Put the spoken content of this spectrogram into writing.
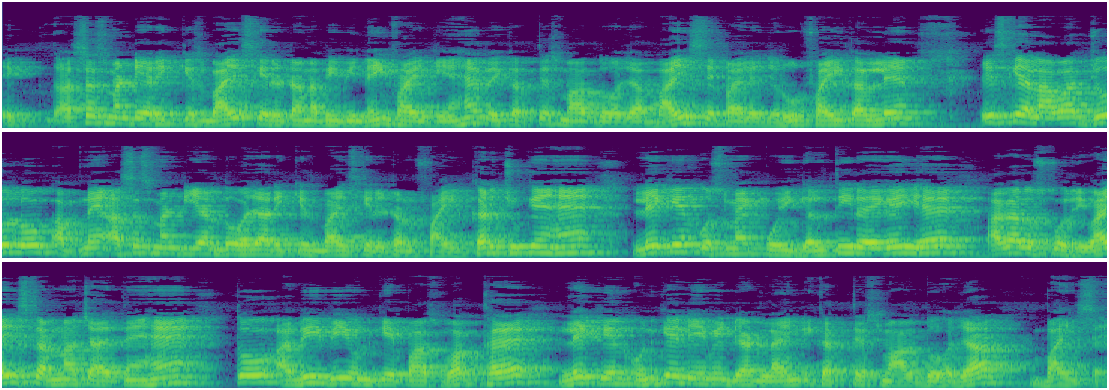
एक असेसमेंट ईयर 21 22 के रिटर्न अभी भी नहीं फ़ाइल किए हैं तो 31 मार्च 2022 से पहले ज़रूर फ़ाइल कर लें। इसके अलावा जो लोग अपने असेसमेंट ईयर 2021-22 के रिटर्न फ़ाइल कर चुके हैं, लेकिन उसमें कोई गलती रह गई है, अगर उसको रिवाइज करना चाहते हैं तो अभी भी उनके पास वक्त है, लेकिन उनके लिए भी डेडलाइन इकतीस मार्च 2022 है।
